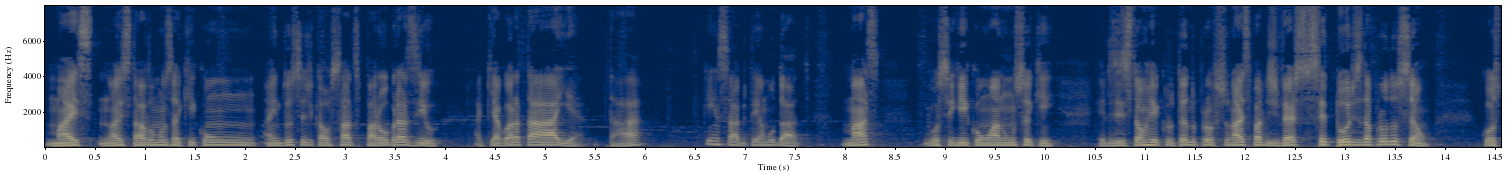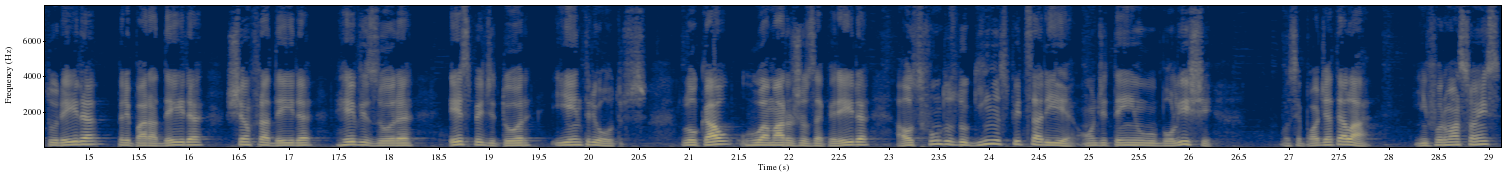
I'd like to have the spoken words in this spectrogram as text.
mas nós estávamos aqui com a indústria de calçados para o Brasil. Aqui agora está a AIA, tá? Quem sabe tenha mudado. Mas vou seguir com o um anúncio aqui. Eles estão recrutando profissionais para diversos setores da produção: costureira, preparadeira, chanfradeira, revisora, expeditor e entre outros. Local, Rua Amaro José Pereira, aos fundos do Guinhos Pizzaria, onde tem o boliche. Você pode ir até lá. Informações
